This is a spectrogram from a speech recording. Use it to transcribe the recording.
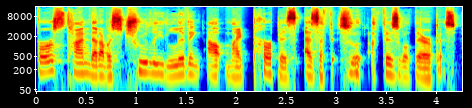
first time that I was truly living out my purpose as a, a physical therapist.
